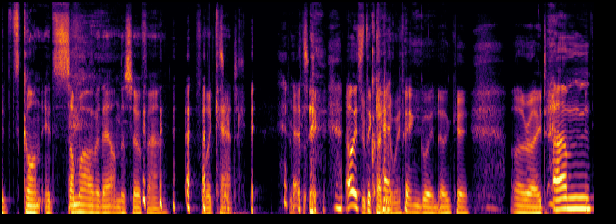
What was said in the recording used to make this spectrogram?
It's gone. It's somewhere over there on the sofa for the cat. That's oh, it's the cat with. penguin. Okay, all right. Um,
